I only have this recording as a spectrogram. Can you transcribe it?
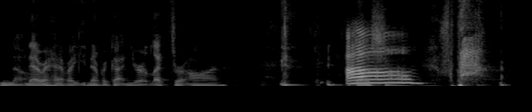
no. Never have I. You never gotten your Electra on. Um,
